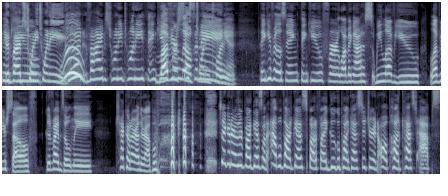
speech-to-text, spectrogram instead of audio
Thank Good vibes you. 2020. Good vibes 2020. Thank you. Love for yourself, listening. 2020. Thank you for listening. Thank you for loving us. We love you. Love yourself. Good vibes only. Check out our other Apple podcast. Check out our other podcasts on Apple Podcasts, Spotify, Google Podcast, Stitcher, and all podcast apps.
